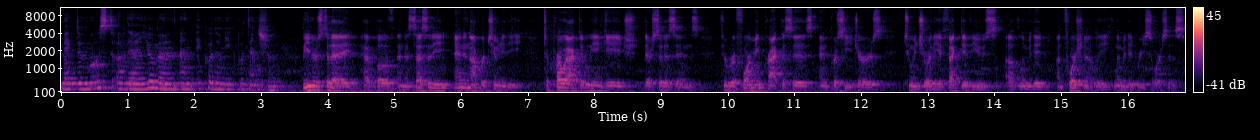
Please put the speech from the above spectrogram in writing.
make the most of their human and economic potential. Leaders today have both a necessity and an opportunity to proactively engage their citizens through reforming practices and procedures to ensure the effective use of limited, unfortunately, limited resources.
